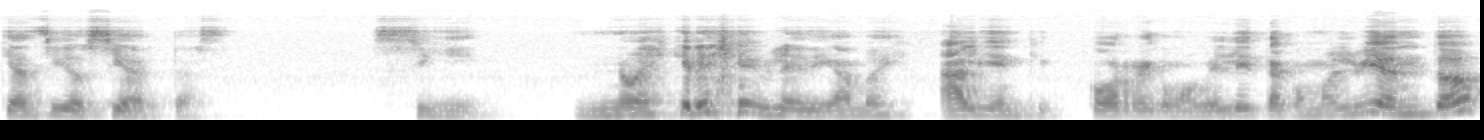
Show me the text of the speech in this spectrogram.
que han sido ciertas. Si no es creíble, digamos, alguien que corre como veleta como el viento,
